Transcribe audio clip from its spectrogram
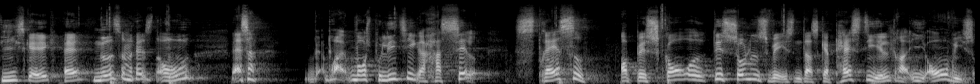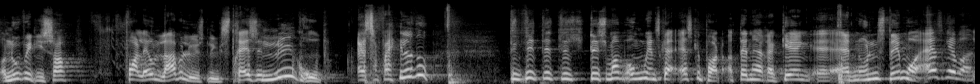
De skal ikke have noget som helst overhovedet. Altså, vores politikere har selv stresset og beskåret det sundhedsvæsen, der skal passe de ældre i overvis. Og nu vil de så, for at lave en lappeløsning, stresse en ny gruppe Altså for helvede. Det, det, det, det, det er som om unge mennesker er Askepot, og den her regering er den onde stemmer. Askepot,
